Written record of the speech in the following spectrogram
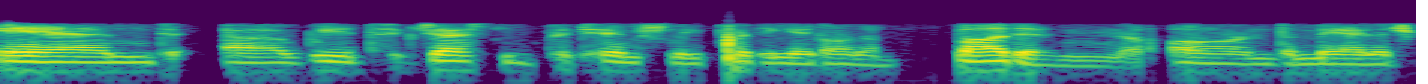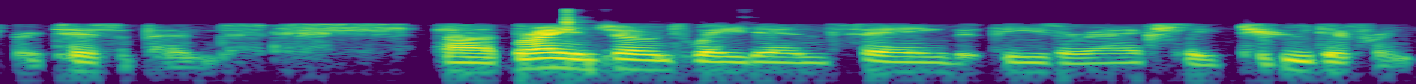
And uh, we had suggested potentially putting it on a button on the manage participants. Uh, Brian Jones weighed in saying that these are actually two different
